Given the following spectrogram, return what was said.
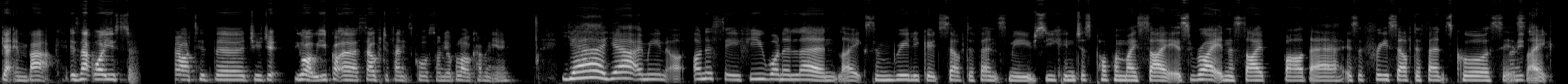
get him back. Is that why you started the jiu-jitsu? Well, you've got a self-defense course on your blog, haven't you? Yeah, yeah. I mean, honestly, if you want to learn like some really good self defense moves, you can just pop on my site. It's right in the sidebar there. It's a free self defense course. It's like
